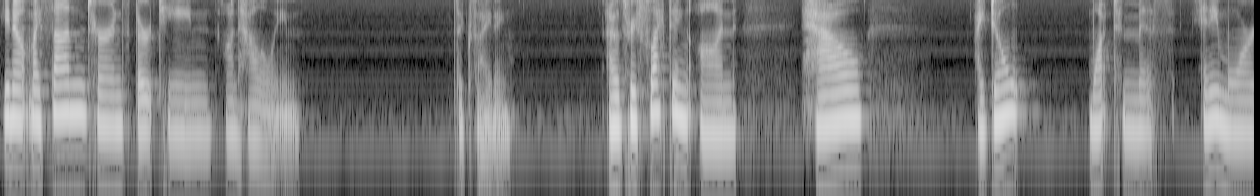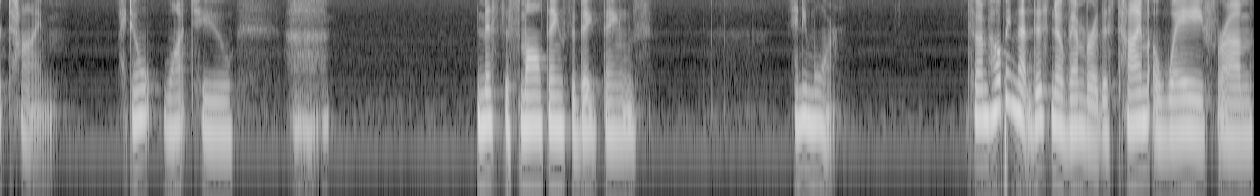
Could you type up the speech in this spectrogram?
You know, my son turns 13 on Halloween. It's exciting. I was reflecting on how I don't want to miss any more time. I don't want to uh, miss the small things, the big things anymore. So I'm hoping that this November, this time away from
